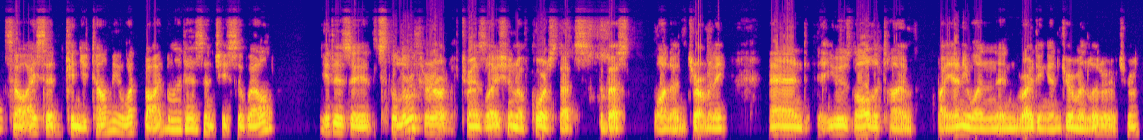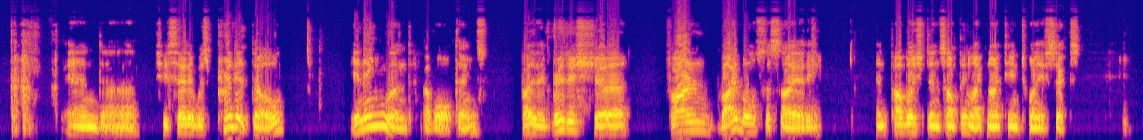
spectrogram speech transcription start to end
so I said, "Can you tell me what Bible it is?" And she said, "Well, it is a it's the Luther translation. Of course, that's the best one in Germany, and used all the time by anyone in writing in German literature." And uh, She said it was printed, though, in England, of all things, by the British uh, Foreign Bible Society and published in something like 1926.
